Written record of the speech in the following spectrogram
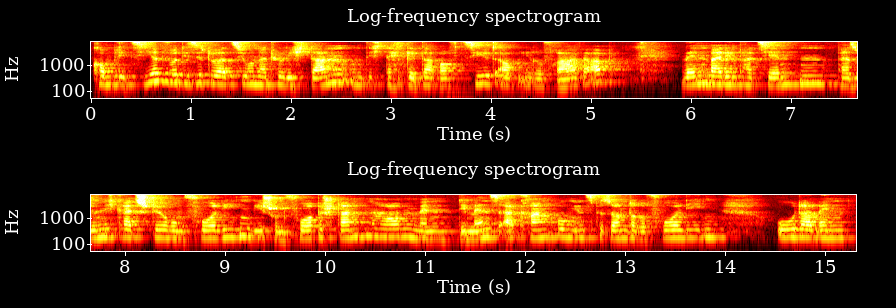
Kompliziert wird die Situation natürlich dann, und ich denke, darauf zielt auch Ihre Frage ab, wenn bei den Patienten Persönlichkeitsstörungen vorliegen, die schon vorbestanden haben, wenn Demenzerkrankungen insbesondere vorliegen oder wenn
